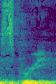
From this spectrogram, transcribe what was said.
Killing spree.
